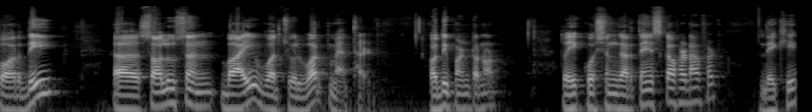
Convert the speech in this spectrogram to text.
for the solution by virtual work method और दी पॉइंट नॉट तो एक क्वेश्चन करते हैं इसका फटाफट। देखिए।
